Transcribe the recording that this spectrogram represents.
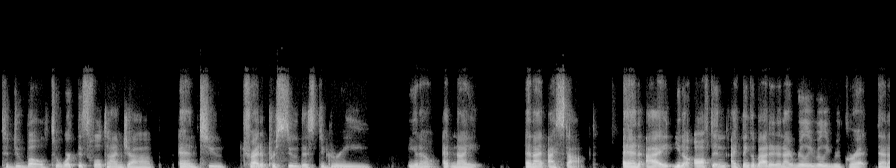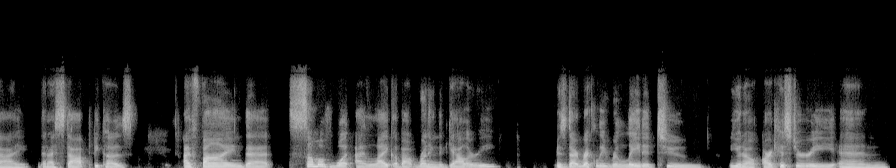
to do both, to work this full time job and to try to pursue this degree, you know, at night. And I, I stopped. And I, you know, often I think about it and I really, really regret that I that I stopped because I find that some of what I like about running the gallery is directly related to, you know, art history and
